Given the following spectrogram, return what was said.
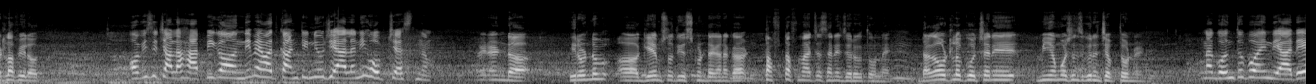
ఎట్లా ఫీల్ అవుతుంది? ఆబ్వియస్లీ చాలా హ్యాపీగా ఉంది. మేము అది కంటిన్యూ చేయాలని హోప్ చేస్తున్నాం. రైట్ అండ్ ఈ రెండు గేమ్స్లో తీసుకుంటే కనుక టఫ్ టఫ్ మ్యాచెస్ అనేవి జరుగుతున్నాయి. డగౌట్లో కూర్చొని మీ ఎమోషన్స్ గురించి చెప్తూ ఉండండి. నా గొంతు పోయింది అదే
